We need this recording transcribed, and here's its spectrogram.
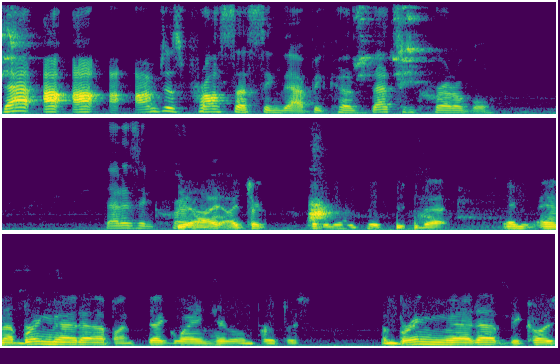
That I I I- I'm just processing that because that's incredible. That is Yeah, incredible. I, I took took a lot of pictures of that. And, and I bring that up, I'm segueing here on purpose. I'm bringing that up because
